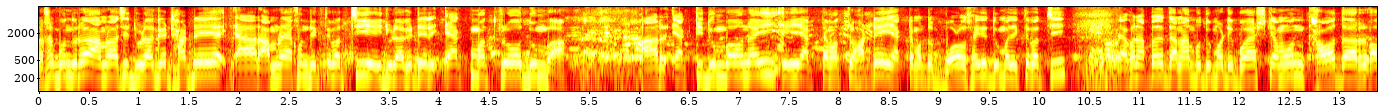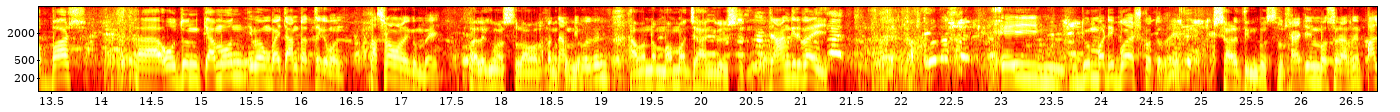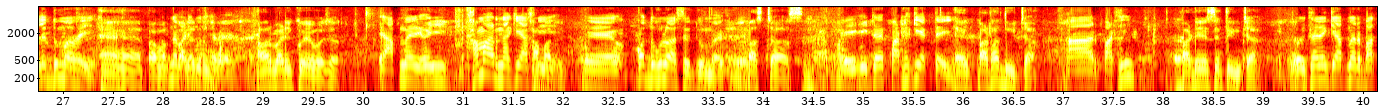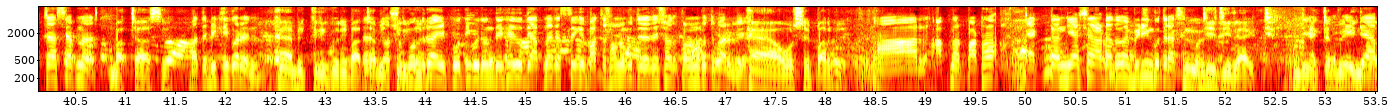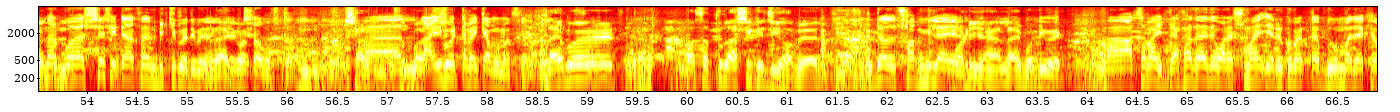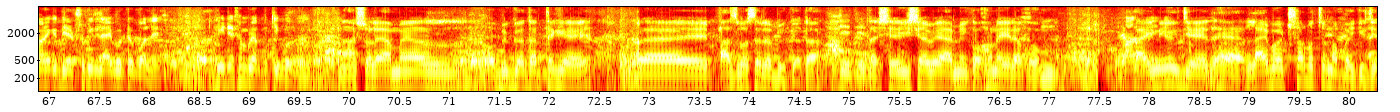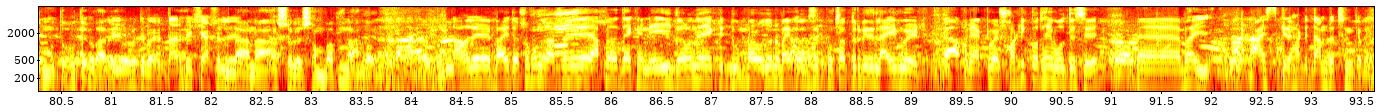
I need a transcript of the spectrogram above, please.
দর্শক বন্ধুরা আমরা আছি জুড়াগেট হাটে আর আমরা এখন দেখতে পাচ্ছি এই জুড়াগেটের একমাত্র দুম্বা। আর একটি দুম্বাও নাই এই একটা মাত্র হাটে এই একটা মাত্র বড় সাইজের দুম্বা দেখতে পাচ্ছি। এখন আপনাদের জানাব দুম্বাটির বয়স কেমন খাওয়া দাওয়ার অভ্যাস ওজন কেমন এবং ভাই দাম তার থেকে কেমন? আসসালামু আলাইকুম ভাই। ওয়ালাইকুম আসসালাম? আমার নাম মোহাম্মদ জাহাঙ্গীর হোসেন। জাহাঙ্গীর ভাই এই দুম্বাটির বয়স কত ভাই? সাড়ে তিন বছর। সাড়ে তিন বছর আপনি পালের দুম্বা ভাই? হ্যাঁ হ্যাঁ আমার বাড়ি কয়ে বাজার? আপনার ওই খামার নাকি খামার। কতগুলো আছে দুম্বা এখানে? পাঁচটা আছে। এই- এইটা পাঠা কি একটাই? পাঠা দুইটা। আর পাঠি? পাঠি আছে তিনটা। ওইখানে কি আপনার বাচ্চা আছে আপনার? বাচ্চা আছে। বাচ্চা বিক্রি করেন? হ্যাঁ বিক্রি করি বাচ্চা বিক্রি করি। বন্ধুরা এই প্রতিবেদন দেখে যদি আপনার কাছ থেকে বাচ্চা সংগ্রহ করতে চায় সংগ্রহ করতে পারবে? হ্যাঁ অবশ্যই পারবে। আর আপনার পাঠা একটা নিয়ে আসছেন আটা তোমার বিডিং করতে রাখছেন জি জি রাইট একটা বিডিং এটা আপনার বয়স শেষ এটা এখন বিক্রি করে দেবেন. এরকম একটা অবস্থা। লাইভ ওয়েটটা ভাই কেমন আছে? লাইভ ওয়েট পঁচাত্তর আশি কেজি হবে আর কি। টোটাল সব মিলাই বডি হ্যাঁ লাইভ বডি ওয়েট আচ্ছা ভাই দেখা যায় যে অনেক সময় এরকম একটা দুম্বা দেখে অনেকে দেড়শো কেজি লাইভ ওয়েটে বলে এটা সম্পর্কে আপনি কি বলবেন? আসলে আমার অভিজ্ঞতার থেকে প্রায় পাঁচ বছরের অভিজ্ঞতা। জি, জি। তা সেই হিসাবে আমি কখনো এরকম পাইনি যে হ্যাঁ লাইভ ওয়েট সর্বোচ্চ নব্বই কেজির মতো হতে পারে। হতে পারে। তার বেশি আসলে না না আসলে সম্ভব না। তাহলে ভাই দর্শক বন্ধু আসলে আপনারা দেখেন এই ধরনের একটি দুম্বার ওজন ভাই বলছে পঁচাত্তর কেজি লাইভ ওয়েট মানে একেবারে সঠিক কথাই বলতেছে। আহ, ভাই আজকের হাটে দাম চাচ্ছেন কেমন?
